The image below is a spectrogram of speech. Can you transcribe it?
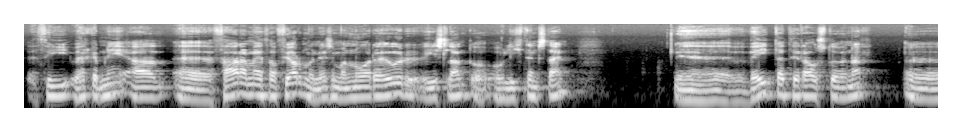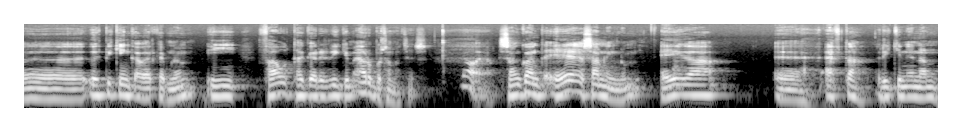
því verkefni að uh, fara með þá fjármunni sem að Noregur, Ísland og, og Lítenstein uh, veita til ráðstöfunar uh, uppbyggingaverkefnum í fátækari ríkjum já. Samkvæmt EES-samningnum eiga eh, EFTA ríkin innan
